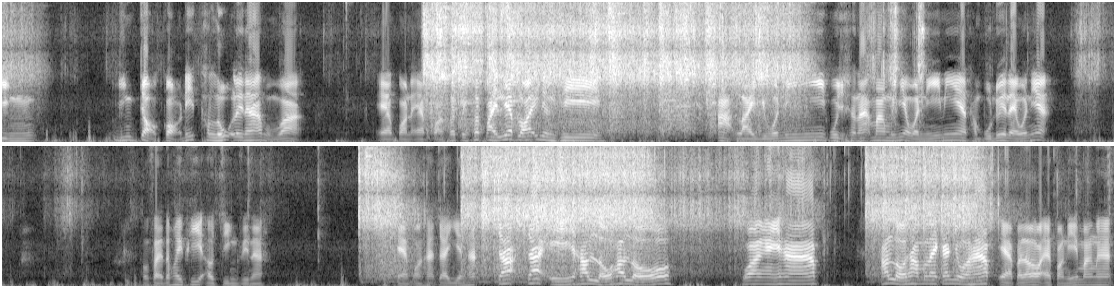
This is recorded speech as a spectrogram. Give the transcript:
ยิงยิงเจาะเกาะนี่ทะลุเลยนะ ผมว่าแอบก่อนแอบก่อนค่อยเป็นค่อยไปเรียบร้อยอีกหนึ่งทีอะไรอยู่วันนี้กูจะชนะมั่งไหมเนี่ยวันนี้เนี่ยทำบุญด้วยอะไรวะเนี่ยสงสัยต้องให้พี่เอาจริงสินะแอบก่อนฮะใจเย็นฮะจ้าจ้าเอฮัลโหลฮัลโหล ว่าไงครับฮัลโหลทำอะไรกันอยู่ครับ แอบไปแล้วแอบฝั่งนี้มั้งนะฮะ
